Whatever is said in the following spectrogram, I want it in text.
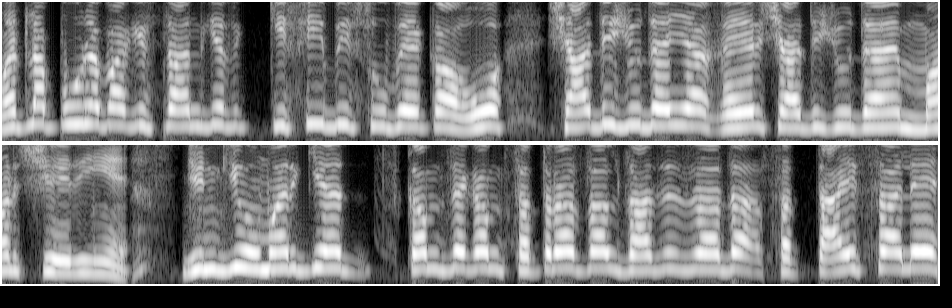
मतलब पूरे पाकिस्तान के किसी भी सूबे का हो, शादीशुदा या गैर शादीशुदा है मर्द शेरी हैं, जिनकी उम्र की कम से कम सत्रह साल, ज़्यादा से ज़्यादा सत्ताईस साल है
